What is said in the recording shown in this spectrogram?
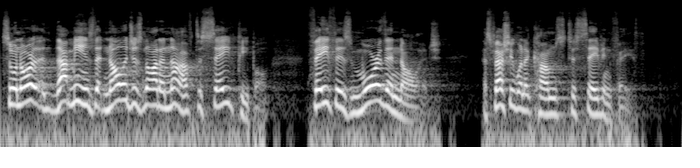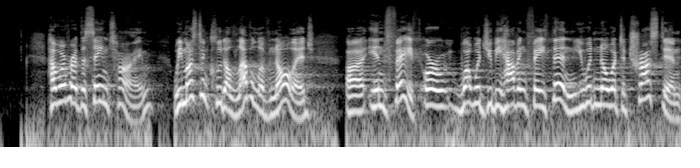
So order, that means that knowledge is not enough to save people. Faith is more than knowledge, especially when it comes to saving faith. However, at the same time, we must include a level of knowledge uh, in faith? Or what would you be having faith in? You wouldn't know what to trust in.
